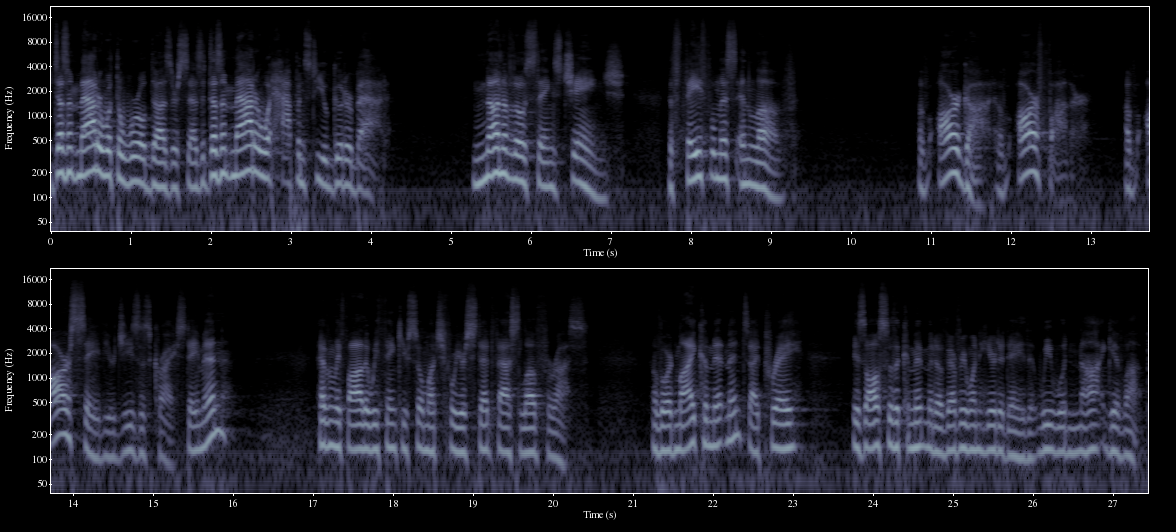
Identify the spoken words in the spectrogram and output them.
It doesn't matter what the world does or says, it doesn't matter what happens to you, good or bad. None of those things change the faithfulness and love of our God, of our Father, of our Savior, Jesus Christ. Amen? Heavenly Father, we thank you so much for your steadfast love for us. Now, Lord, my commitment, I pray, is also the commitment of everyone here today that we would not give up,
